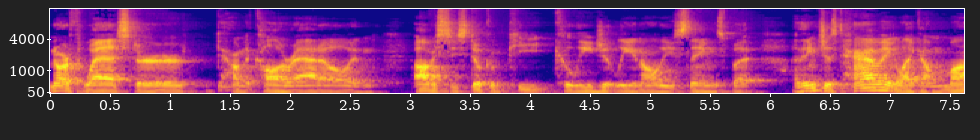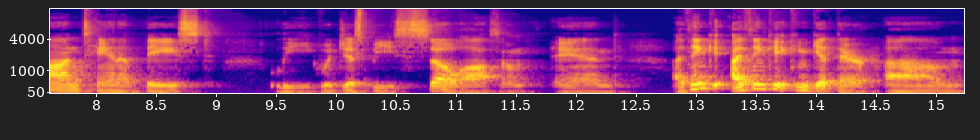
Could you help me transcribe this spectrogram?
northwest or down to Colorado, and obviously still compete collegiately and all these things. But I think just having like a Montana based league would just be so awesome, and I think I think it can get there. Um,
